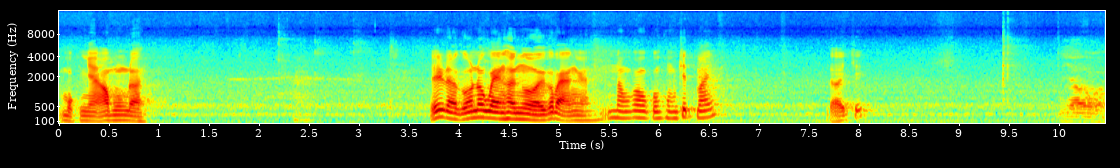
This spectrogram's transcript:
một nhà ông luôn rồi. Biết là của nó quen hơn người các bạn à. Nó không cũng không chích mấy. Đợi chích dao đâu rồi?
